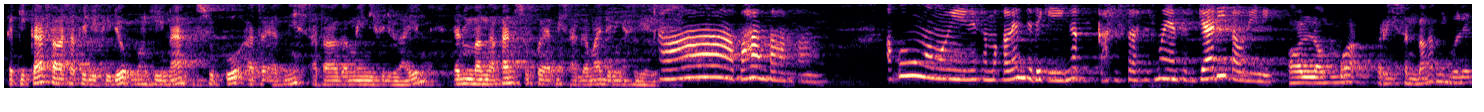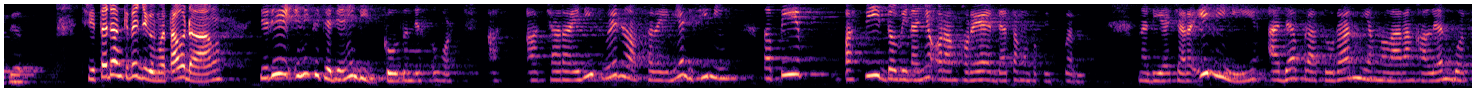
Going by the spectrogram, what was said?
ketika salah satu individu menghina suku atau etnis atau agama individu lain dan membanggakan suku etnis agama dirinya sendiri. Ah, paham, paham, paham. Aku ngomongin ini sama kalian jadi keinget kasus rasisme yang terjadi tahun ini. Alamak, recent banget nih gue liat-liat. Cerita dong, kita juga mau tahu dong. Jadi ini kejadiannya di Golden Disc Awards. As- acara ini sebenarnya dilaksanainnya di sini, tapi pasti dominannya orang Korea yang datang untuk ikutan. Nah di acara ini nih ada peraturan yang melarang kalian buat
